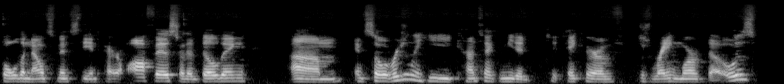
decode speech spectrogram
bold announcements to the entire office or the building um, and so originally he contacted me to, to take care of just writing more of those.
